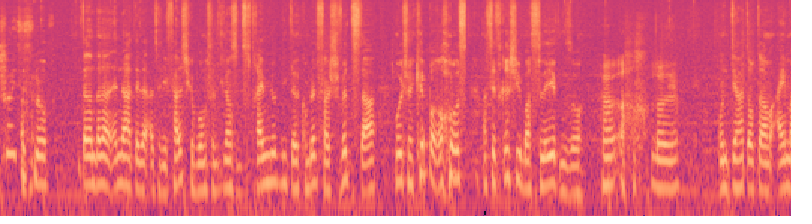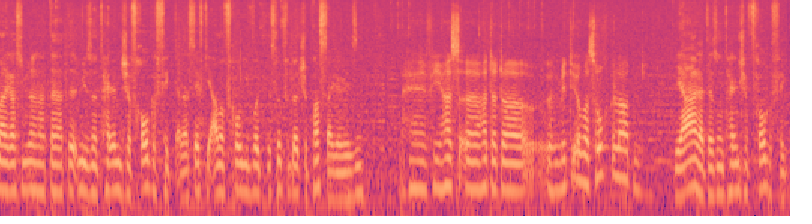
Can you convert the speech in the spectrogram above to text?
ich weiß es noch. Dann, dann am Ende hat er, als er die falsch gebumst hat, noch so drei Minuten liegt er komplett verschwitzt da, holt schon Kippe raus, hast jetzt richtig übers Leben so. Ach, lol. Und der hat auch da einmal gesagt, da hat er irgendwie so eine thailändische Frau gefickt, Alter. Safe die arme Frau, die wollte das wird für deutsche Pasta gewesen. Hä, hey, wie hast, äh, hat er da äh, mit ihr was hochgeladen? Ja, da hat er so eine thailändische Frau gefickt.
